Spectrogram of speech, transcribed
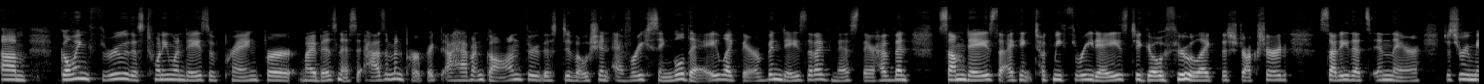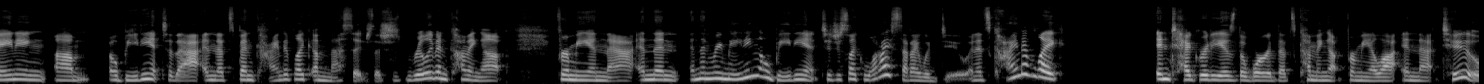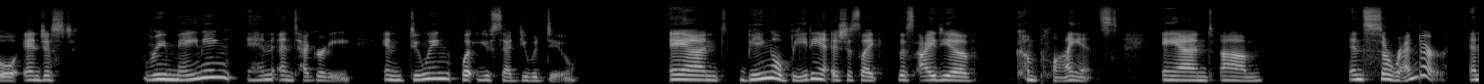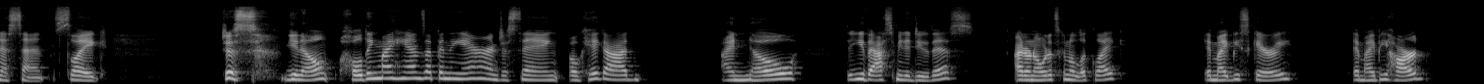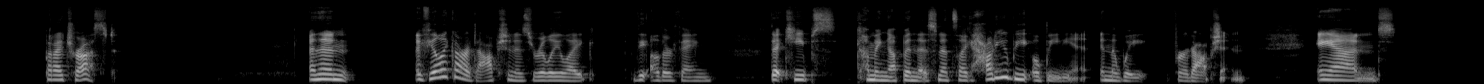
um going through this 21 days of praying for my business it hasn't been perfect i haven't gone through this devotion every single day like there have been days that i've missed there have been some days that i think took me 3 days to go through like the structured study that's in there just remaining um obedient to that and that's been kind of like a message that's just really been coming up for me in that and then and then remaining obedient to just like what i said i would do and it's kind of like integrity is the word that's coming up for me a lot in that too. And just remaining in integrity and doing what you said you would do. And being obedient is just like this idea of compliance and um and surrender in a sense. Like just, you know, holding my hands up in the air and just saying, "Okay, God, I know that you've asked me to do this. I don't know what it's going to look like. It might be scary, it might be hard, but I trust. And then I feel like our adoption is really like the other thing that keeps coming up in this. And it's like, how do you be obedient in the wait for adoption? And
